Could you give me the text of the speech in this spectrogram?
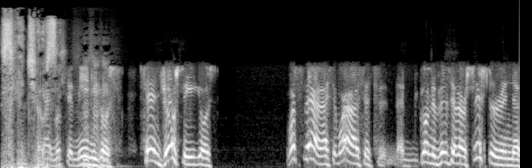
San The guy Jose. looked at me and he goes, San Jose. He goes, what's that? I said, well, I said, I'm going to visit our sister in uh,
